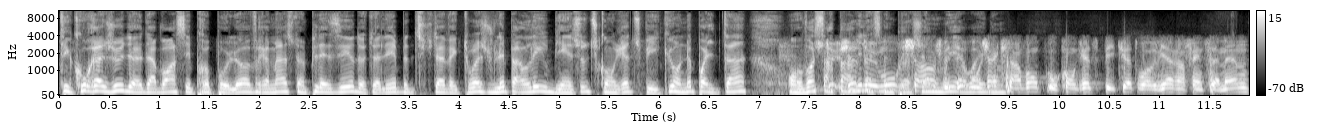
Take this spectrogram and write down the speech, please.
t'es courageux d'avoir ces propos-là. Vraiment, c'est un plaisir de te lire et de discuter avec toi. Je voulais parler, bien sûr, du congrès du PQ. On n'a pas le temps. On va s'en reparler la semaine prochaine. je veux dire aux gens qui s'en vont au congrès du PQ à Trois-Rivières en fin de semaine,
